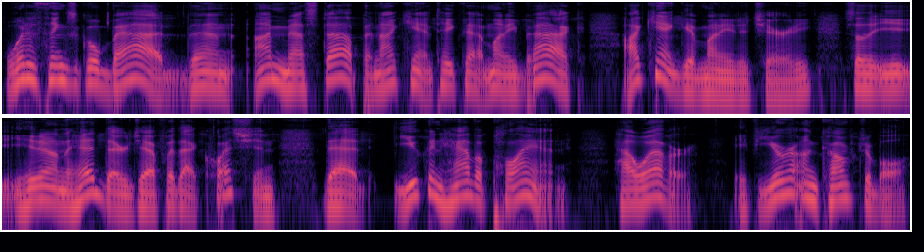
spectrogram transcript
what if things go bad? Then I'm messed up and I can't take that money back. I can't give money to charity. So that you, you hit it on the head there, Jeff, with that question that you can have a plan. However, if you're uncomfortable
